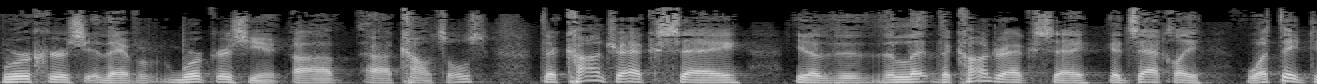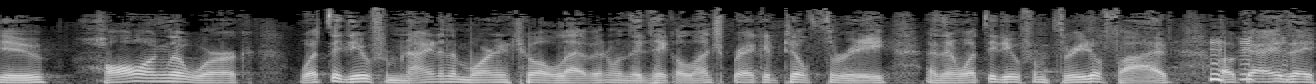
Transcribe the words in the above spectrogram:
workers, they have workers, uh, uh, councils. Their contracts say, you know, the, the, the contracts say exactly what they do, how long they work, what they do from 9 in the morning till 11 when they take a lunch break until 3, and then what they do from 3 to 5. Okay, they,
